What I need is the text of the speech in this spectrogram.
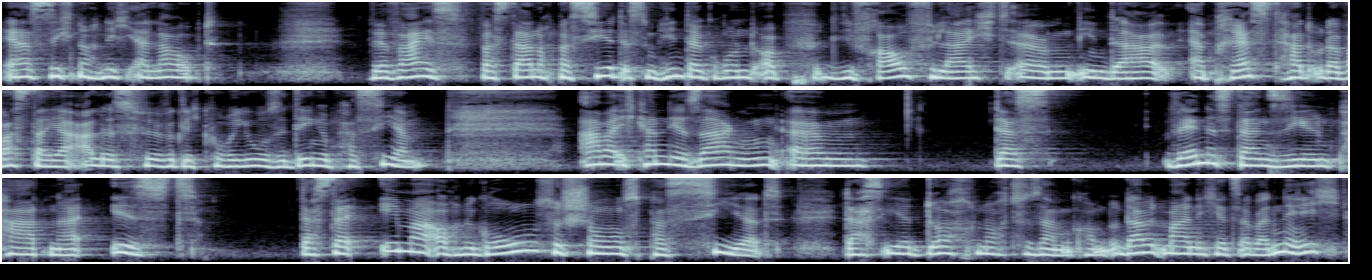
er es sich noch nicht erlaubt. Wer weiß, was da noch passiert ist im Hintergrund, ob die Frau vielleicht ähm, ihn da erpresst hat oder was da ja alles für wirklich kuriose Dinge passieren. Aber ich kann dir sagen, ähm, dass wenn es dein Seelenpartner ist, dass da immer auch eine große Chance passiert, dass ihr doch noch zusammenkommt. Und damit meine ich jetzt aber nicht,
